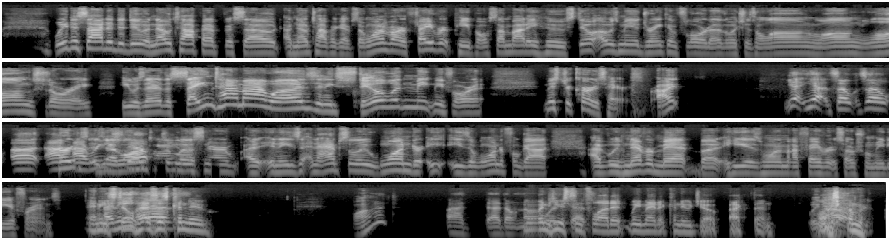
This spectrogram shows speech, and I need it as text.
we decided to do a no top episode, a no topic episode. One of our favorite people, somebody who still owes me a drink in Florida, which is a long, long, long story. He was there the same time I was, and he still wouldn't meet me for it. Mr. Curtis Harris, right? Yeah, yeah. So, so uh, I, I Curtis is reached a long time to listener, uh, and he's an absolute wonder. He- he's a wonderful guy. I've, we've never met, but he is one of my favorite social media friends. And he And still he has, his canoe. What? I, I don't know when Houston Chad- flooded, we made a canoe joke back then. We Well,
